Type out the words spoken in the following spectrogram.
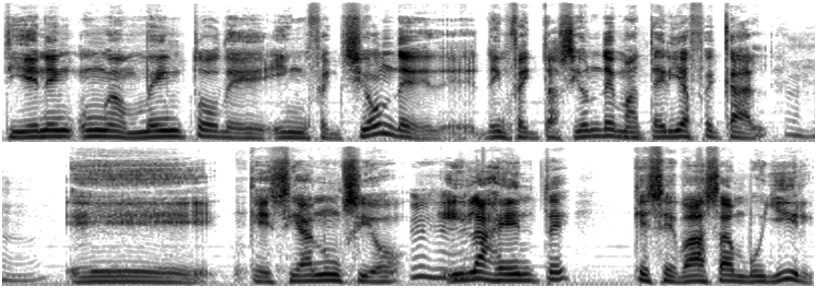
tienen un aumento de infección, de, de- de infectación de materia fecal eh, que se anunció y la gente que se va a zambullir.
